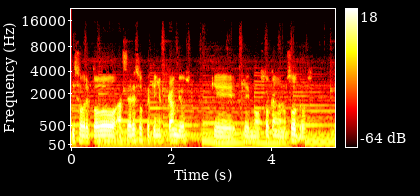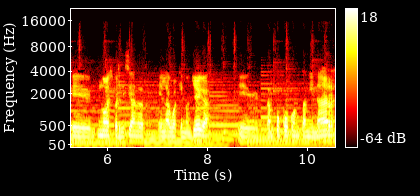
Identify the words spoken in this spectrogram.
y sobre todo hacer esos pequeños cambios que, nos tocan a nosotros. Eh, no desperdiciar el agua que nos llega, eh, tampoco contaminar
